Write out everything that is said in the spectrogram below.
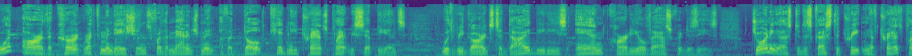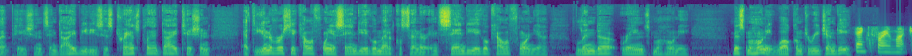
What are the current recommendations for the management of adult kidney transplant recipients with regards to diabetes and cardiovascular disease? Joining us to discuss the treatment of transplant patients and diabetes is transplant dietitian at the University of California San Diego Medical Center in San Diego, California, Linda Rains Mahoney. Ms. Mahoney, welcome to ReachMD. Thanks very much.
